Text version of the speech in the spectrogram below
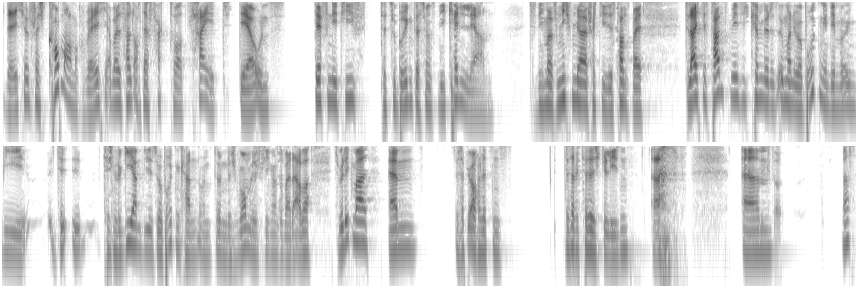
welche, vielleicht kommen auch noch welche, aber es ist halt auch der Faktor Zeit, der uns definitiv dazu bringt, dass wir uns nie kennenlernen. Das nicht, mal, nicht mehr einfach die Distanz, weil vielleicht distanzmäßig können wir das irgendwann überbrücken, indem wir irgendwie Te- Technologie haben, die das überbrücken kann und dann durch Wurmluft fliegen und so weiter. Aber jetzt überleg mal, ähm, das habe ich auch letztens, das habe ich tatsächlich gelesen. Äh, ähm, was?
